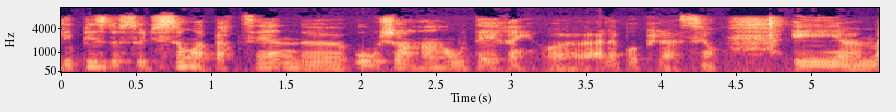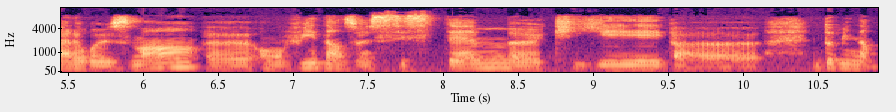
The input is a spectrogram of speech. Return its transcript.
les pistes de solutions appartiennent aux gens, hein, au terrain, à la population. Et euh, malheureusement, euh, on vit dans un système euh, qui est dominant,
